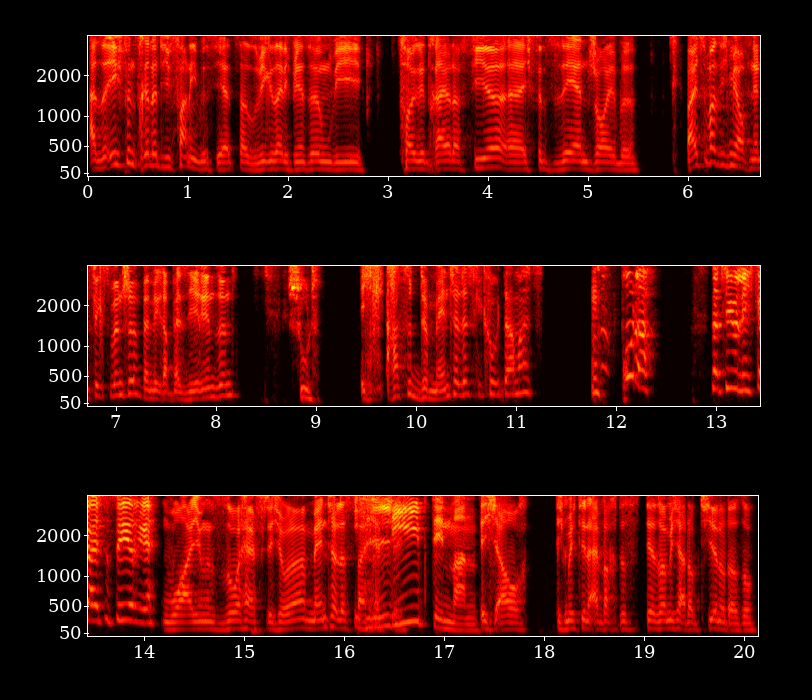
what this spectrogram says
also ich find's relativ funny bis jetzt. Also wie gesagt, ich bin jetzt irgendwie Folge drei oder vier. Äh, ich find's sehr enjoyable. Weißt du, was ich mir auf Netflix wünsche, wenn wir gerade bei Serien sind? Shoot. Ich, hast du The Mentalist geguckt damals? Bruder, Natürlich, geilste Serie. Boah, Junge, so heftig, oder? Mentalist war Ich heftig. lieb den Mann. Ich auch. Ich möchte ihn einfach, das, der soll mich adoptieren oder so.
